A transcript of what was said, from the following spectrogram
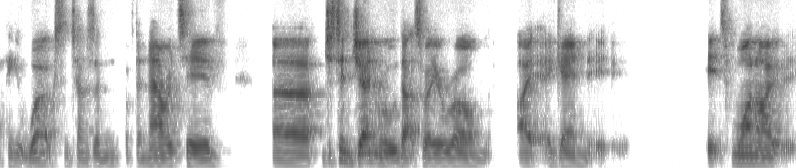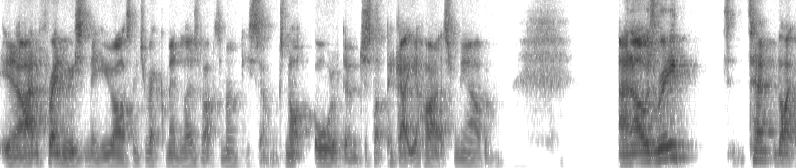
I think it works in terms of, of the narrative. Uh, just in general, that's where you're wrong. I again, it, it's one I you know I had a friend recently who asked me to recommend loads of Arctic Monkey songs, not all of them, just like pick out your highlights from the album and I was really temp- like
